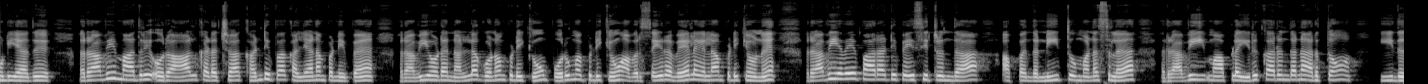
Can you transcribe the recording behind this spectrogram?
முடியாது. ரவி மாதிரி ஒரு ஆள் கிடச்சா கண்டிப்பாக கல்யாணம் பண்ணிப்பேன். ரவியோட நல்ல குணம் பிடிக்கும் பொறுமை பிடிக்கும் அவர் செய்கிற வேலையெல்லாம் பிடிக்கும்னு ரவியவே பாராட்டி பேசிகிட்டு இருந்தா அப்போ இந்த நீத்து மனசில் ரவி மாப்பிள்ளை இருக்காருன்னு தானே அர்த்தம். இது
